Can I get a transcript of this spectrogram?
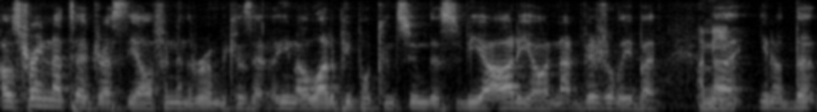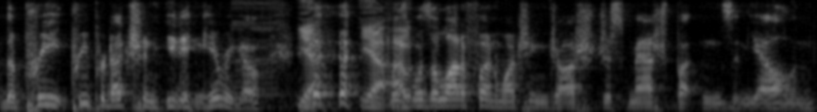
I was trying not to address the elephant in the room because uh, you know a lot of people consume this via audio and not visually. But I mean- uh, you know, the the pre pre production meeting. Here we go. yeah yeah. was, I- was a lot of fun watching Josh just mash buttons and yell, and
